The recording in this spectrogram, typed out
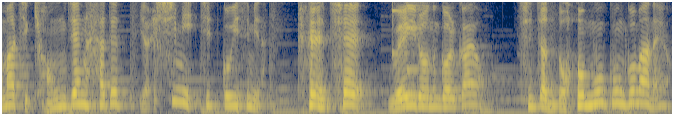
마치 경쟁하듯 열심히 짓고 있습니다 대체 왜 이러는 걸까요? 진짜 너무 궁금하네요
